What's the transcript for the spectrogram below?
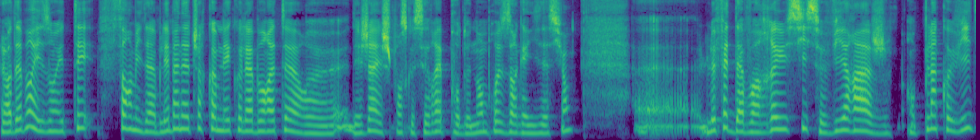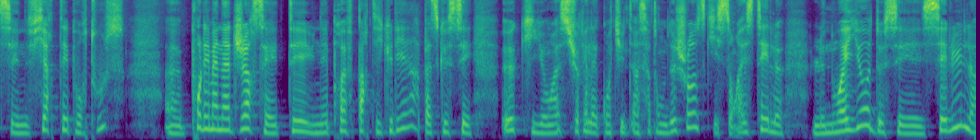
Alors d'abord, ils ont été formidables. Les managers comme les collaborateurs, euh, déjà, et je pense que c'est vrai pour de nombreuses organisations, euh, le fait d'avoir réussi ce virage en plein Covid, c'est une fierté pour tous. pour les managers, ça a été une épreuve particulière parce que c'est eux qui ont assuré la continuité d'un certain nombre de choses, qui sont restés le, le noyau de ces cellules,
